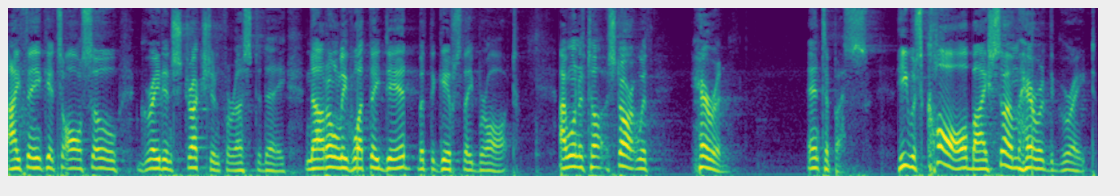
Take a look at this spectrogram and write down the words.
I think it's also great instruction for us today. Not only what they did, but the gifts they brought. I want to talk, start with Herod Antipas. He was called by some Herod the Great.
